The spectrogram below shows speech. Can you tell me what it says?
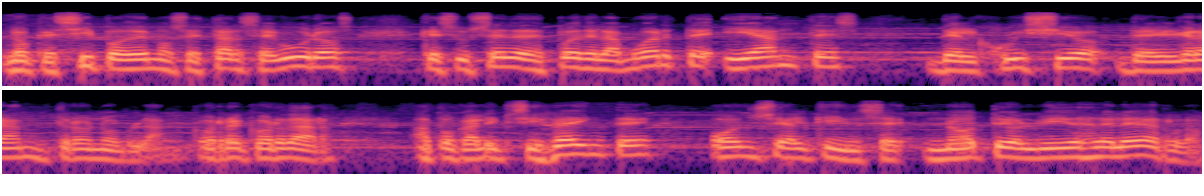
Lo que sí podemos estar seguros que sucede después de la muerte y antes del juicio del gran trono blanco. Recordar, Apocalipsis 20, 11 al 15. No te olvides de leerlo.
